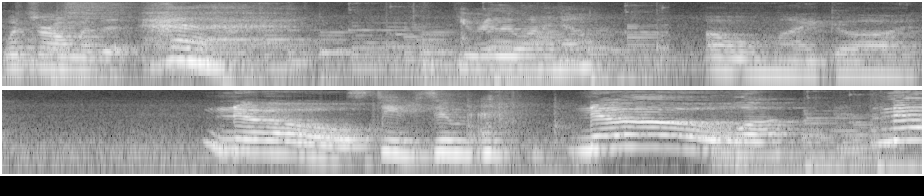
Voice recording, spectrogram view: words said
What's wrong with it? You really wanna know? Oh my god. No! Steve, zoom in. No! No!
